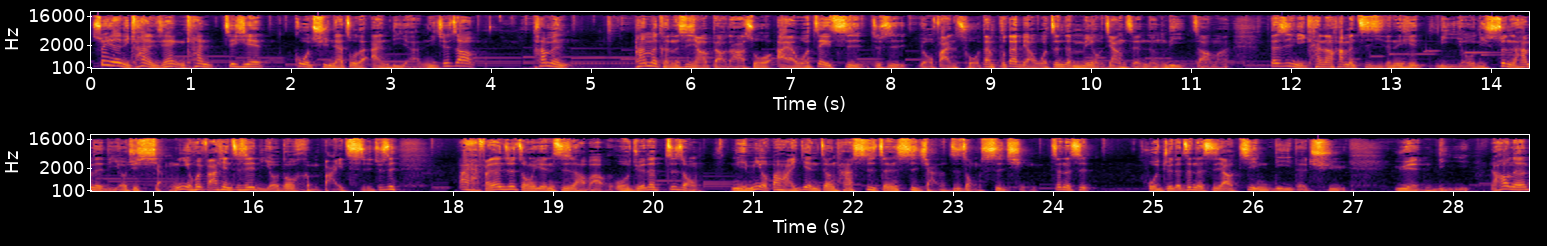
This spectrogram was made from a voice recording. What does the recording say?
所以呢，你看，你现在你看这些过去人家做的案例啊，你就知道他们他们可能是想要表达说，哎呀，我这一次就是有犯错，但不代表我真的没有这样子的能力，你知道吗？但是你看到他们自己的那些理由，你顺着他们的理由去想，你也会发现这些理由都很白痴，就是。哎呀，反正就是总而言之，好吧，我觉得这种你没有办法验证它是真是假的这种事情，真的是，我觉得真的是要尽力的去远离。然后呢，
